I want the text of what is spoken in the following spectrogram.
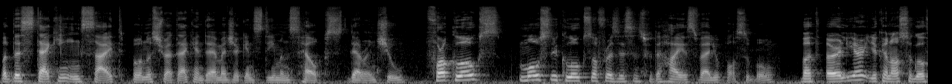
but the stacking Insight bonus to attack and damage against demons helps Daeran too. For cloaks, mostly cloaks of resistance with the highest value possible. But earlier, you can also go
